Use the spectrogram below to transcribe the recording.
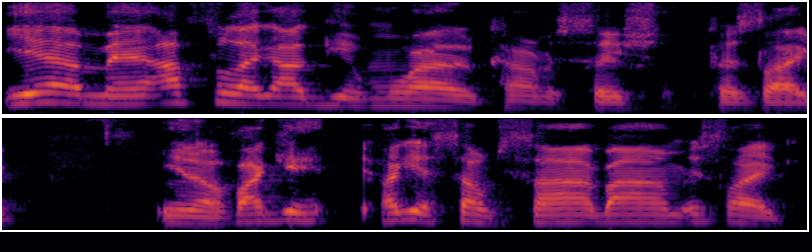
Yeah, man, I feel like I'll get more out of the conversation because, like, you know, if I get if I get something signed by him, it's like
